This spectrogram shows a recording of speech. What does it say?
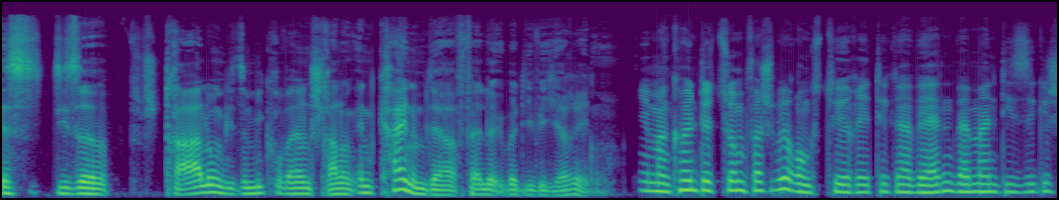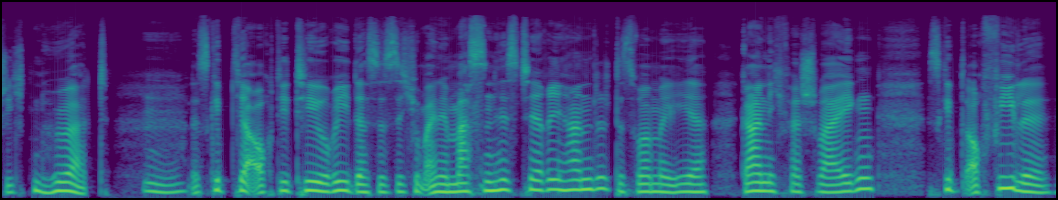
ist diese Strahlung, diese Mikrowellenstrahlung in keinem der Fälle, über die wir hier reden. Man könnte zum Verschwörungstheoretiker werden, wenn man diese Geschichten hört. Mhm. Es gibt ja auch die Theorie, dass es sich um eine Massenhysterie handelt. Das wollen wir hier gar nicht verschweigen. Es gibt auch viele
